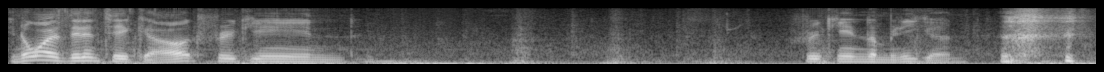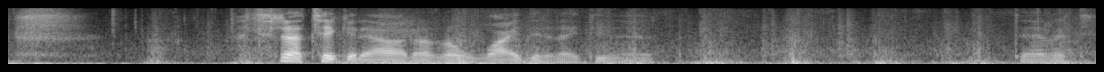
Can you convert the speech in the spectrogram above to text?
You know why I didn't take out? Freaking... Freaking the minigun. I did not take it out. I don't know why didn't I do that. Damn it.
